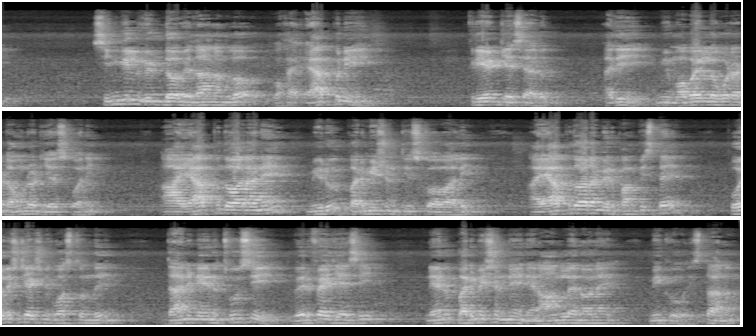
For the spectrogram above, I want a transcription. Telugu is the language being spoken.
సింగిల్ విండో విధానంలో ఒక యాప్ని క్రియేట్ చేశారు. అది మీ మొబైల్లో కూడా డౌన్లోడ్ చేసుకొని ఆ యాప్ ద్వారానే మీరు పర్మిషన్ తీసుకోవాలి. ఆ యాప్ ద్వారా మీరు పంపిస్తే పోలీస్ స్టేషన్కి వస్తుంది. దాన్ని నేను చూసి వెరిఫై చేసి నేను పర్మిషన్ని నేను ఆన్లైన్లోనే మీకు ఇస్తాను.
